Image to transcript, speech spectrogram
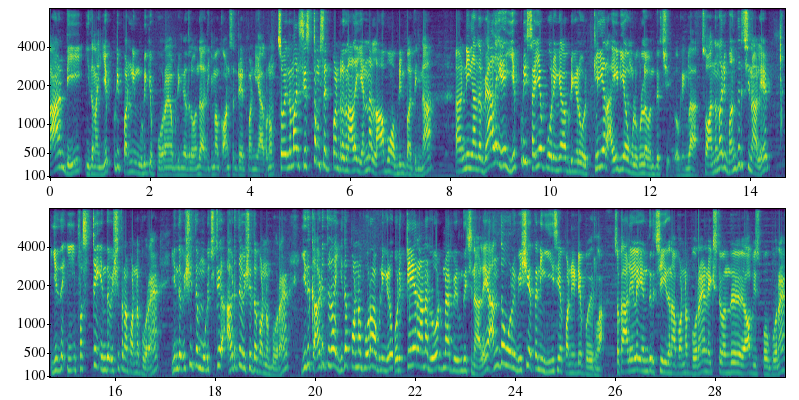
தாண்டி இதை நான் எப்படி பண்ணி முடிக்க போகிறேன் அப்படிங்கிறதுல வந்து அதிகமாக கான்சென்ட்ரேட் பண்ணி ஆகணும். ஸோ இந்த மாதிரி சிஸ்டம் செட் பண்ணுறதுனால என்ன லாபம் அப்படின்னு பார்த்தீங்கன்னா நீங்கள் அந்த வேலையை எப்படி செய்ய போகிறீங்க அப்படிங்கிற ஒரு கிளியர் ஐடியா உங்களுக்குள்ளே வந்துருச்சு. ஓகேங்களா ஸோ அந்த மாதிரி வந்துருச்சுனாலே இது ஃபஸ்ட்டு இந்த விஷயத்தை நான் பண்ண போகிறேன் இந்த விஷயத்தை முடிச்சுட்டு அடுத்த விஷயத்த பண்ண போகிறேன் இதுக்கு அடுத்ததாக இதை பண்ண போகிறோம் அப்படிங்கிற ஒரு கிளியரான ரோட் மேப் இருந்துச்சுனாலே அந்த ஒரு விஷயத்தை நீங்கள் ஈஸியாக பண்ணிகிட்டே போயிடலாம் ஸோ காலையில் எந்திரிச்சு இதை நான் பண்ண போகிறேன் நெக்ஸ்ட்டு வந்து ஆஃபீஸ் போக போகிறேன்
